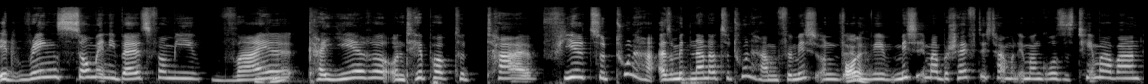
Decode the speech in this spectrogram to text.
It rings so many bells for me, weil mhm. Karriere und Hip-Hop total viel zu tun haben, also miteinander zu tun haben für mich und Voll. irgendwie mich immer beschäftigt haben und immer ein großes Thema waren.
